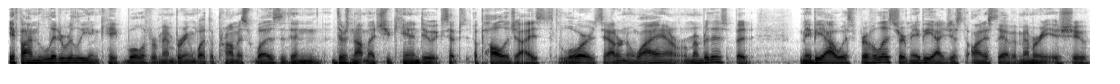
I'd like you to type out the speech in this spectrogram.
If I'm literally incapable of remembering what the promise was, then there's not much you can do except apologize to the Lord. Say, I don't know why I don't remember this, but maybe I was frivolous, or maybe I just honestly have a memory issue,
